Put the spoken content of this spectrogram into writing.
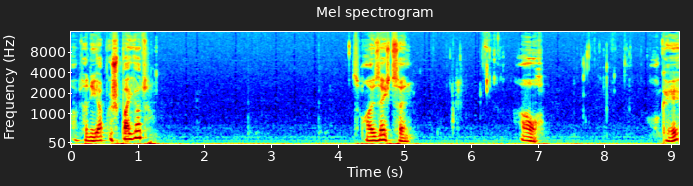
Habt ihr nicht abgespeichert? 216. Auch. Okay.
